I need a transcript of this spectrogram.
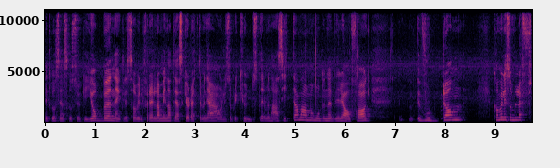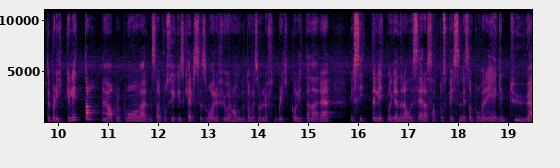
Vet ikke hvordan jeg skal søke jobben. Egentlig så vil foreldrene mine at jeg skal gjøre dette, men jeg har lyst til å bli kunstner. Men her sitter jeg da med hodet nede i realfag. Hvordan kan vi liksom løfte blikket litt, da? Eh, apropos verdensdag for psykisk helse som var i fjor, handlet om liksom løft blikket og litt den derre Vi sitter litt, nå generaliserer satt på spissen, liksom på vår egen tue.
